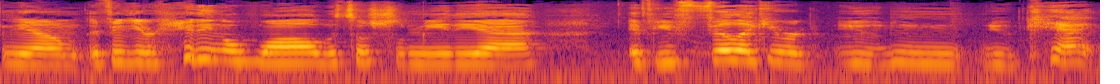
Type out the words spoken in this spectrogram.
you know, if you're hitting a wall with social media, if you feel like you're you you can't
